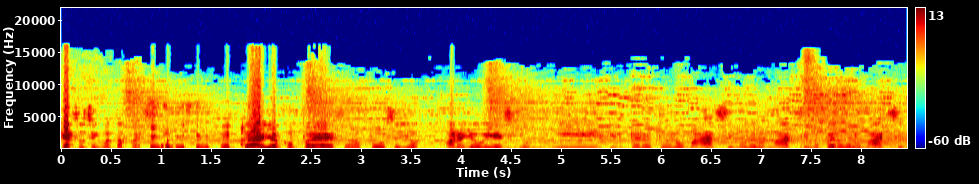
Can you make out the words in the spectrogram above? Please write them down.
¿Qué son 50 pesos? Entonces yo compré eso, lo puse y yo, bueno, yo vi eso y yo, mierda, pero esto es lo máximo, de lo máximo, pero de lo máximo.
